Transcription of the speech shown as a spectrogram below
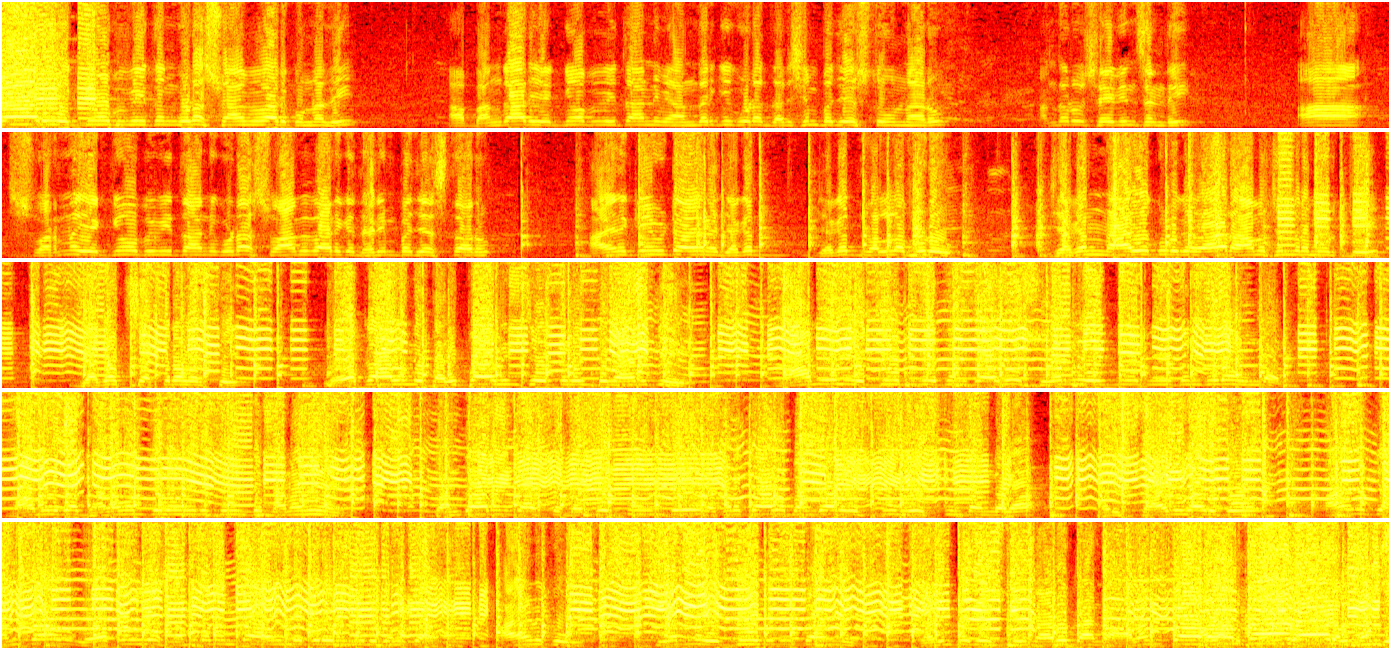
బంగారు యజ్ఞోపవీతం కూడా స్వామివారికి ఉన్నది. ఆ బంగారు యజ్ఞోపవీతాన్ని మీ అందరికీ కూడా దర్శింపజేస్తూ ఉన్నారు. అందరూ సేవించండి. ఆ స్వర్ణ యజ్ఞోపవీతాన్ని కూడా స్వామివారికి ధరింపజేస్తారు. ఆయనకేమిటి ఆయన జగత్ జగద్వల్లభుడు జగన్నాయకుడు కదా రామచంద్రమూర్తి జగత్ చక్రవర్తి. లోకాలను పరిపాలించేటువంటి వారికి మామూలు యజ్ఞోపవీతం కాదు సువర్ణ యజ్ఞోపవీతం కూడా ఉంది. మనమే బంగారం కాస్త బడ్జెట్ ఉంటే రకరకాల బంగారు వస్తువులు వేసుకుంటాం కదా. మరి స్వామి వారితో ఆయనకి అంతా లోకంలో సంపదంతా ఆయన దగ్గర ఉన్నది కనుక ఆయనకు సువర్ణ యజ్ఞోపవీతాన్ని ధరింపజేస్తున్నారు. దాన్ని అలంకారార్థం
